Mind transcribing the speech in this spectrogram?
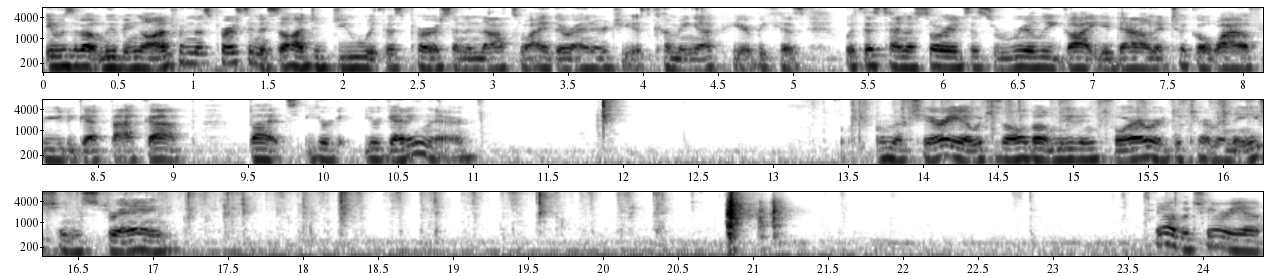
it was about moving on from this person. It still had to do with this person. And that's why their energy is coming up here because with this Ten of Swords, this really got you down. It took a while for you to get back up, but you're, you're getting there. On the Chariot, which is all about moving forward, determination, strength. Yeah, the Chariot.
